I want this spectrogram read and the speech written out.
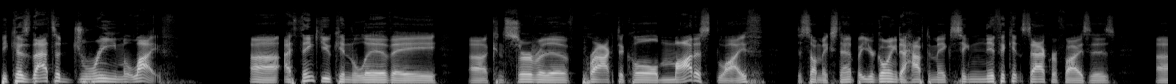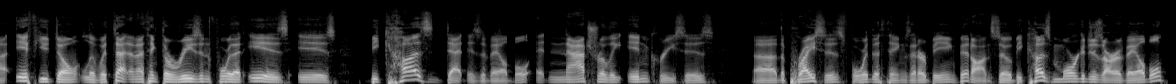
because that's a dream life. Uh, I think you can live a uh, conservative, practical, modest life to some extent, but you're going to have to make significant sacrifices uh, if you don't live with debt. And I think the reason for that is is because debt is available, it naturally increases uh, the prices for the things that are being bid on. So because mortgages are available,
